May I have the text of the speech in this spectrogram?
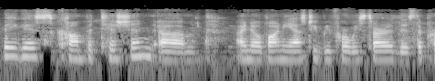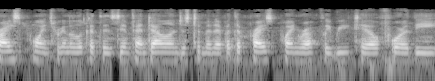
biggest competition? Um, I know Vonnie asked you before we started this the price points. We're going to look at this Zinfandel in just a minute, but the price point roughly retail for the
